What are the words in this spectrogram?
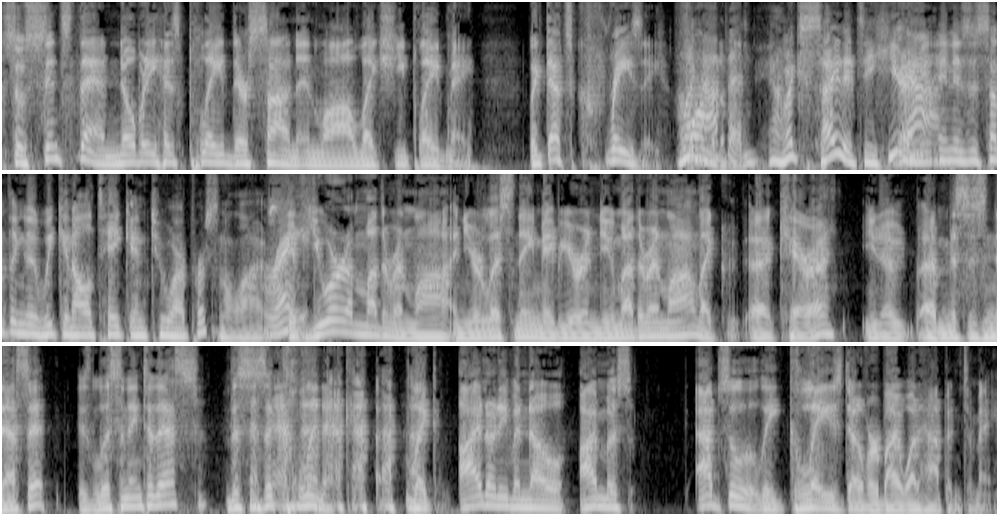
So since then, nobody has played their son-in-law like she played me. Like that's crazy. What Formidable. happened? Yeah, I'm excited to hear. I Yeah. mean, and is this something that we can all take into our personal lives? Right. If you are a mother-in-law and you're listening, maybe you're a new mother-in-law like uh, Kara, you know, uh, Mrs. Nessett is listening to this. This is a clinic. like I don't even know. I'm as- absolutely glazed over by what happened to me.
